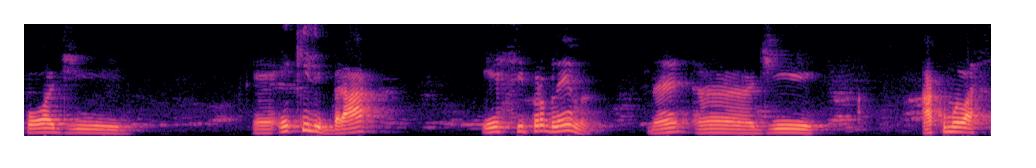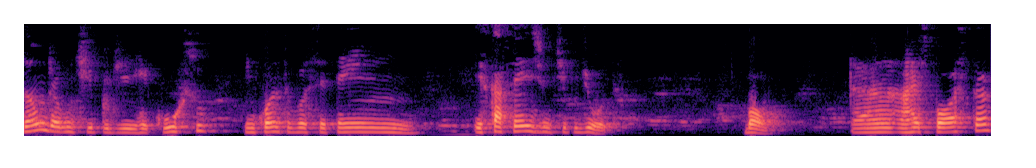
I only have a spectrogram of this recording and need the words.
pode é, equilibrar esse problema, né? De acumulação de algum tipo de recurso enquanto você tem escassez de um tipo de outro. Bom, a, resposta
